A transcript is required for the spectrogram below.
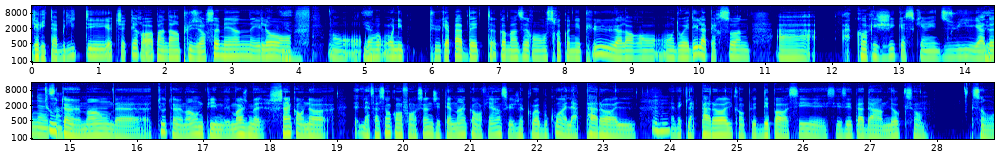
l'irritabilité, etc., pendant plusieurs semaines. Et là, on, on, Yeah. on- on n'est plus capable d'être, euh, comment dire, on se reconnaît plus. Alors, on, on doit aider la personne à, à corriger qu'est-ce qui a induit et à il y a donner un tout sens. un monde, euh, tout un monde. Puis moi, je, me, je sens qu'on a la façon qu'on fonctionne. J'ai tellement confiance que je crois beaucoup en la parole. Mhm. Avec la parole qu'on peut dépasser ces états d'âme-là qui sont, sont,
